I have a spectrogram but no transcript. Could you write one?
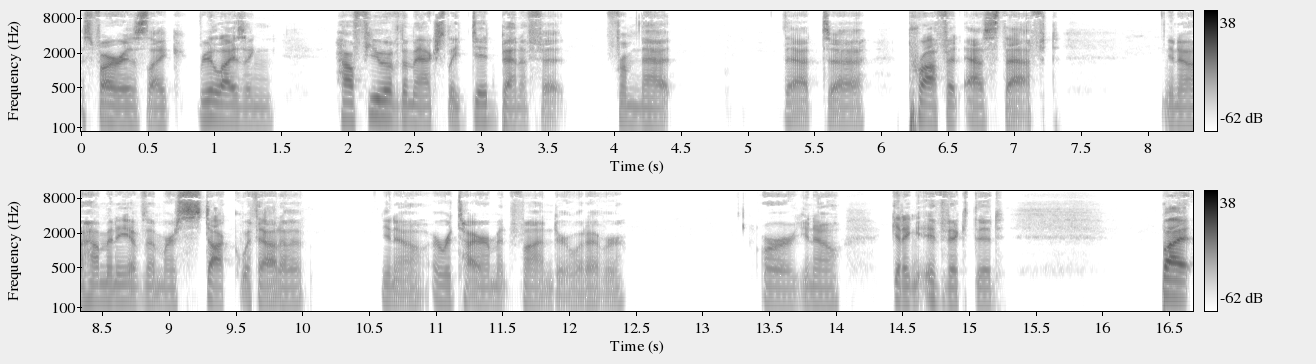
as far as like realizing how few of them actually did benefit from that that uh, profit as theft. You know, how many of them are stuck without a, you know, a retirement fund or whatever, or you know, getting evicted. But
